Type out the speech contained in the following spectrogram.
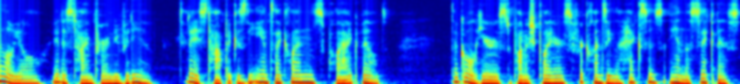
Hello y'all, it is time for a new video. Today's topic is the Anti-Cleanse Plague build. The goal here is to punish players for cleansing the hexes and the sickness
